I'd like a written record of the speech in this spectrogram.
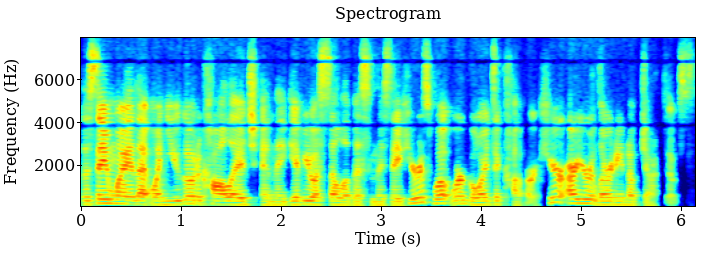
the same way that when you go to college and they give you a syllabus and they say, here's what we're going to cover, here are your learning objectives.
